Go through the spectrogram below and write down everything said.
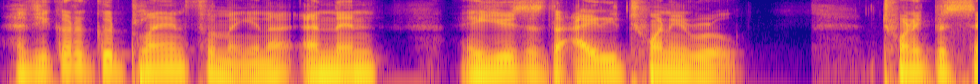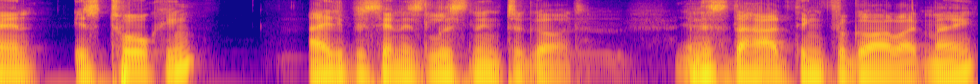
Have you got a good plan for me? You know, and then he uses the 80-20 rule. Twenty percent is talking, eighty percent is listening to God. And this is the hard thing for a guy like me.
